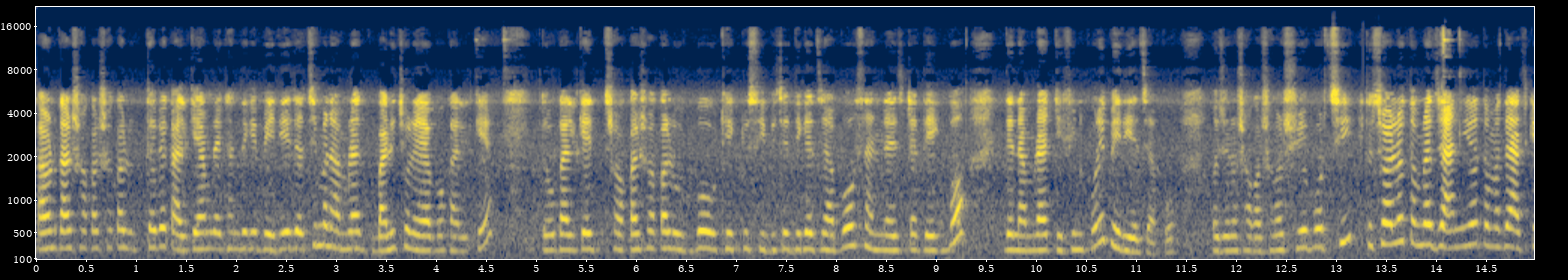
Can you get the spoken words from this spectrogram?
কারণ কাল সকাল সকাল উঠতে হবে, কালকে আমরা এখান থেকে বেরিয়ে যাচ্ছি মানে আমরা বাড়ি চলে যাব কালকে। তো কালকে সকাল সকাল উঠবো, উঠে একটু সি বিচের দিকে যাব, সানরাইজটা দেখব, দেন আমরা টিফিন করে বেরিয়ে যাব। ওই জন্য সকাল সকাল শুয়ে পড়ছি। তো চলো তোমরা জানিও তোমাদের আজকে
